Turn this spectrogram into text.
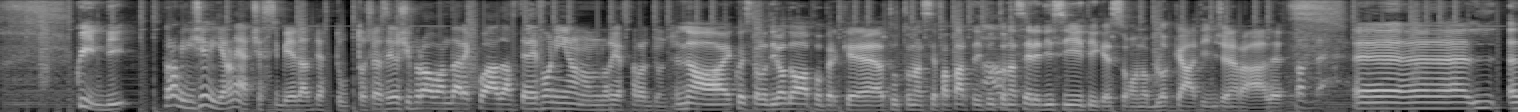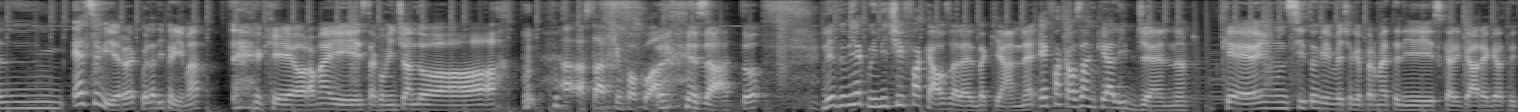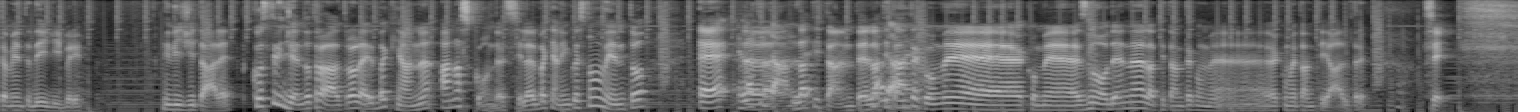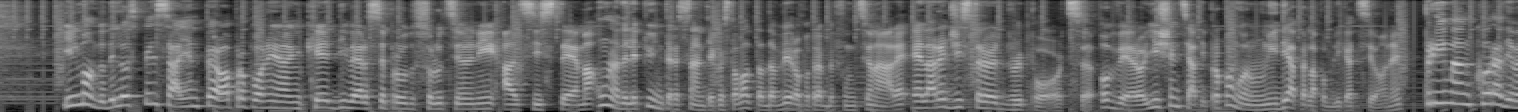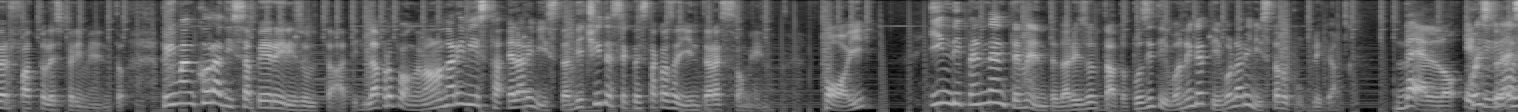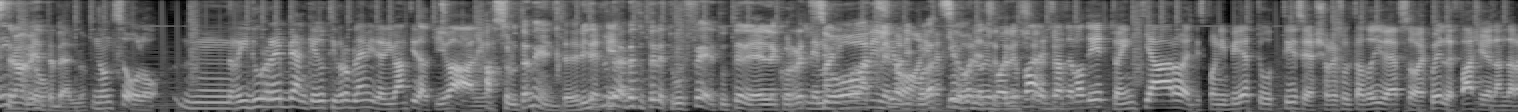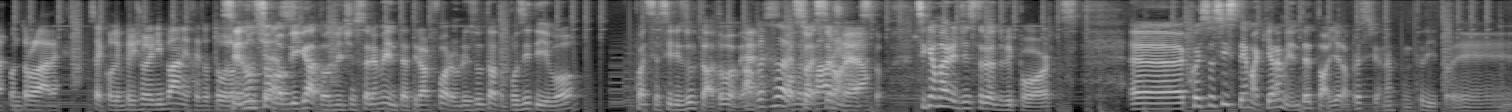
Quindi Però mi dicevi che non è accessibile dappertutto, cioè se io ci provo ad andare qua dal telefonino non lo riesco a raggiungere. No, e questo lo dirò dopo perché una- fa parte di tutta Ah. una serie di siti che sono bloccati in generale. Vabbè. Eh, Elsevier, quella di prima, che oramai sta cominciando. A, a starci un po' qua. esatto. Nel 2015 fa causa all'Elbakian e fa causa anche a LibGen, che è un sito che invece che permette di scaricare gratuitamente dei libri in digitale, costringendo tra l'altro l'Elbakian a nascondersi. L'Elbakian in questo momento è, È latitante. eh, latitante, latitante come, come Snowden, latitante come, come tanti altri. Sì. Il mondo dell'open science però propone anche diverse soluzioni al sistema. Una delle più interessanti e questa volta davvero potrebbe funzionare è la Registered Reports, ovvero gli scienziati propongono un'idea per la pubblicazione prima ancora di aver fatto l'esperimento, prima ancora di sapere i risultati. La propongono a una rivista e la rivista decide se questa cosa gli interessa o meno. Poi, indipendentemente dal risultato positivo o negativo, la rivista lo pubblica. Bello. E Questo è estremamente più. bello. Non solo, mh, ridurrebbe anche tutti i problemi derivanti dal P-value. Assolutamente, ridurrebbe tutte le truffe, tutte le, le correzioni, le manipolazioni, perché io quello che eccetera, voglio fare, eccetera. già te l'ho detto, è in chiaro, è disponibile a tutti, se esce un risultato diverso è quello, è facile da andare a controllare. Se con le briciole di pane sai tutto quello Se che non è successo. sono obbligato necessariamente a tirar fuori un risultato positivo, qualsiasi risultato va bene, Ah, questo sarebbe posso essere onesto. Si chiama Registered Reports. Eh, questo sistema chiaramente toglie la pressione appunto di,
